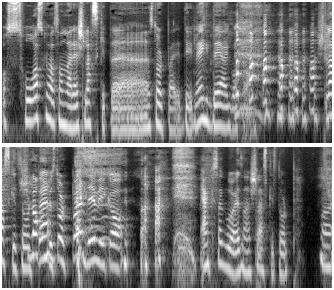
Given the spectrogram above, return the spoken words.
og så skulle ha sånn der slaskete stolper i tillegg. Det er godt Slasket stolpe. Slappe stolper, det vil vi ikke ha. Jeg er ikke så god i sånn slaskestolp. Nei.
